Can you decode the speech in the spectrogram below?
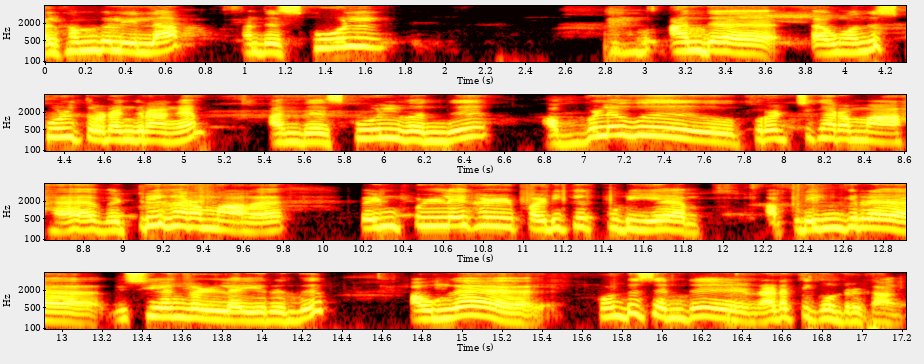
அல்ஹம்துலில்லா அந்த ஸ்கூல் அந்த அவங்க வந்து ஸ்கூல் தொடங்குறாங்க. அந்த ஸ்கூல் வந்து அவ்வளவு புரட்சிகரமாக வெற்றிகரமாக பெண் பிள்ளைகள் படிக்கக்கூடிய அப்படிங்கிற விஷயங்கள்ல இருந்து அவங்க கொண்டு சென்று நடத்தி கொண்டிருக்காங்க.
